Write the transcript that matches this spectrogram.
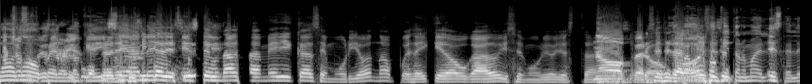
No, no, pero lo que arriba. Pero dice necesita Ale es decirte que- un acta médica, se murió. No, pues ahí quedó ahogado y se murió, ya está. No, pero- ese es el-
